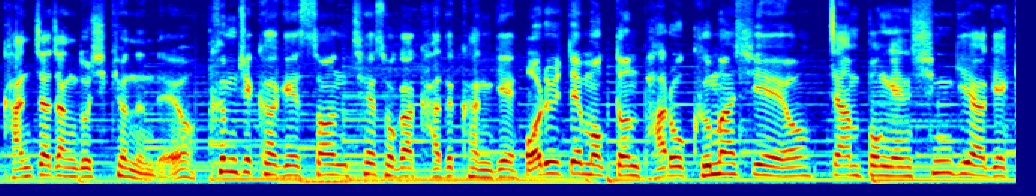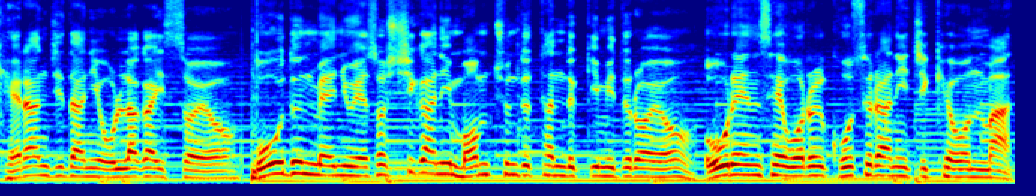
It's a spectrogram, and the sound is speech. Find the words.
간짜장도 시켰는데요. 큼직하게 썬 채소가 가득한 게 어릴 때 먹던 바로 그 맛이에요. 짬뽕엔 신기하게 계란 지단이 올라가 있어요. 모든 메뉴에서 시간이 멈춘 듯한 느낌이 들어요. 오랜 세월을 고스란히 지켜온 맛.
